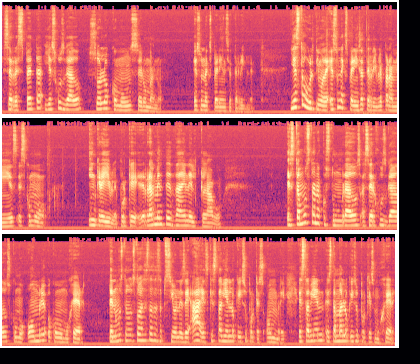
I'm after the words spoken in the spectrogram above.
se respeta y es juzgado solo como un ser humano. Es una experiencia terrible. Y esto último, es una experiencia terrible para mí, es, es como increíble, porque realmente da en el clavo. Estamos tan acostumbrados a ser juzgados como hombre o como mujer. Tenemos, todas estas excepciones de, ah, es que está bien lo que hizo porque es hombre, está bien, está mal lo que hizo porque es mujer.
